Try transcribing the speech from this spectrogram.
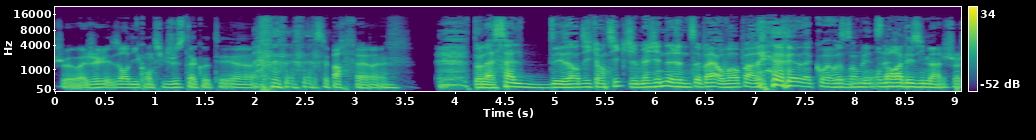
Je- ouais, j'ai les ordi quantiques juste à côté. euh, c'est parfait. ouais. Dans la salle des ordi quantiques, j'imagine, je ne sais pas, on va en parler. à quoi ressemble une on salle. aura des images.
